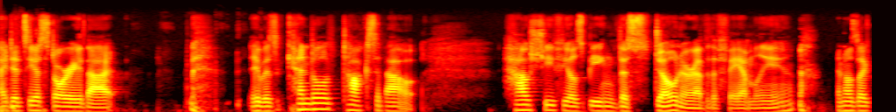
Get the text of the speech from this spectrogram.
I did see a story that it was Kendall talks about how she feels being the stoner of the family. And I was like,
